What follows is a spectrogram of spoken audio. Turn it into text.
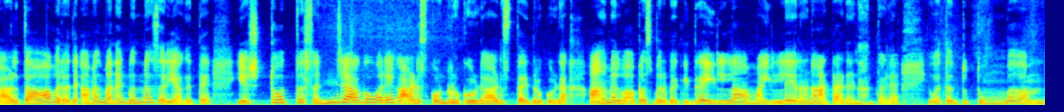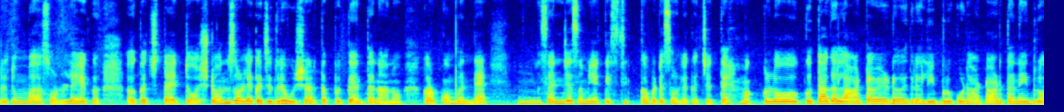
ಅಳ್ತಾ ಬರೋದೆ. ಆಮೇಲೆ ಮನೆಗೆ ಬಂದಮೇಲೆ ಸರಿ ಆಗುತ್ತೆ ಎಷ್ಟೊತ್ತು ಸಂಜೆ ಆಗೋವರೆಗೆ ಆಡಿಸ್ಕೊಂಡ್ರು ಕೂಡ, ಆಡಿಸ್ತಾ ಇದ್ರು ಕೂಡ, ಆಮೇಲೆ ವಾಪಸ್ ಬರಬೇಕಿದ್ರೆ, ಇಲ್ಲ ಅಮ್ಮ, ಇಲ್ಲೇ ಇರೋಣ, ಆಟ ಆಡೋಣ ಅಂತಾಳೆ. ಇವತ್ತಂತೂ ತುಂಬ, ಅಂದರೆ ತುಂಬ ಸೊಳ್ಳೆ ಕಚ್ತಾ ಇತ್ತು. ಅಷ್ಟೊಂದು ಸೊಳ್ಳೆ ಕಚ್ಚಿದ್ರೆ ಹುಷಾರು ತಪ್ಪುತ್ತೆ ಅಂತ ನಾನು ಕರ್ಕೊಂಬಂದೆ. ಸಂಜೆ ಸಮಯಕ್ಕೆ ಸಿಕ್ಕಾಪಟ್ಟೆ ಸೊಳ್ಳೆ ಕಚ್ಚುತ್ತೆ. ಮಕ್ಕಳು ಗೊತ್ತಾಗಲ್ಲ ಆಟ ಆಡೋ ಇದರಲ್ಲಿ ಇಬ್ಬರು ಕೂಡ ಆಟ ಆಡ್ತಾನೆ ಇದ್ರು.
